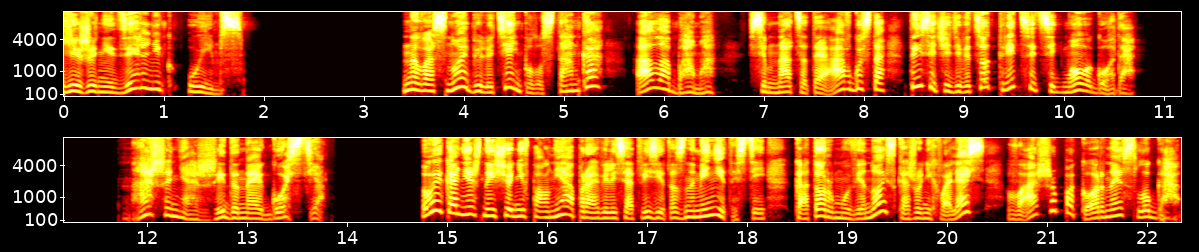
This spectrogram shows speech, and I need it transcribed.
Еженедельник Уимс. Новостной бюллетень полустанка «Алабама», 17 августа 1937 года. Наша неожиданная гостья. Вы, конечно, еще не вполне оправились от визита знаменитостей, которому виной, скажу не хвалясь, ваша покорная слуга.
